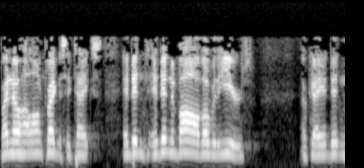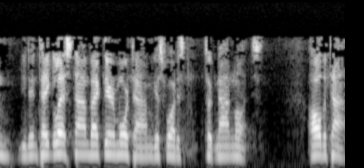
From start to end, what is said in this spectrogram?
But I know how long pregnancy takes. It didn't, it didn't evolve over the years. Okay, it didn't, you didn't take less time back there or more time. Guess what? It took nine months. All the time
